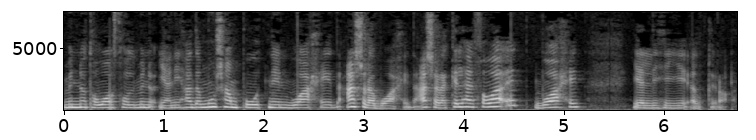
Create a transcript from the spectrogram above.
منه تواصل منه يعني هذا مو شامبو اثنين بواحد عشرة بواحد عشرة. كل هالفوائد بواحد يلي هي القراءة.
